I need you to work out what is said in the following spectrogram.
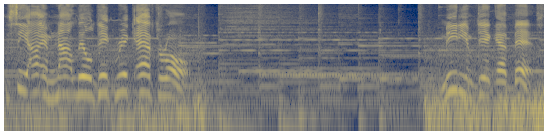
You see, I am not Lil Dick Rick after all. Medium dick at best.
